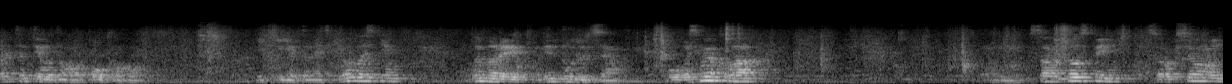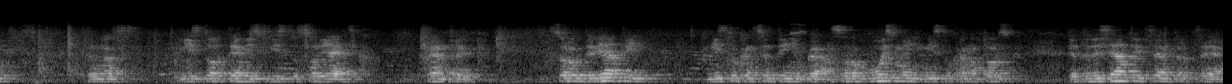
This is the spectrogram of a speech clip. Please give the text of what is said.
21 округу, які є в Донецькій області. Вибори відбудуться у восьми округах. Ем, 46-й, 47-й, це у нас місто Артемівськ, місто Слов'янськ, центри. 49-й, місто Константинівка, 48-й, місто Краматорськ, 50-й центр це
